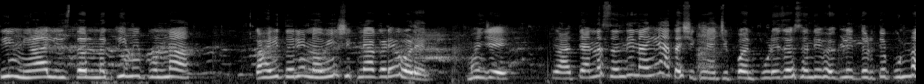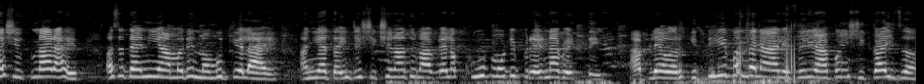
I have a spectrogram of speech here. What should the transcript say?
ती मिळालीच तर नक्की मी पुन्हा काहीतरी नवीन शिकण्याकडे वळेल. म्हणजे त्या- त्यांना संधी नाही आहे आता शिकण्याची. पण पुढे जर संधी भेटली तर ते पुन्हा शिकणार आहेत असं त्यांनी यामध्ये नमूद केलं आहे. आणि या ताईंच्या शिक्षणातून आपल्याला खूप मोठी प्रेरणा भेटते. आपल्यावर कितीही बंधनं आले तरी आपण शिकायचं.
